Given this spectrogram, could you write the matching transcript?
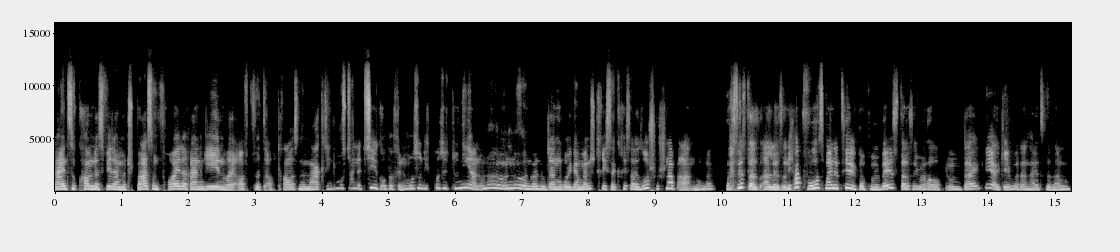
reinzukommen, dass wir da mit Spaß und Freude rangehen, weil oft wird es auch draußen im Marketing, du musst deine Zielgruppe finden, musst du dich positionieren und, und, und wenn du dann ein ruhiger Mensch kriegst, dann kriegst du so schon Schnappatmung. Ne? Was ist das alles? Und ich habe, wo ist meine Zielgruppe? Wer ist das überhaupt? Und da ja, gehen wir dann halt zusammen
